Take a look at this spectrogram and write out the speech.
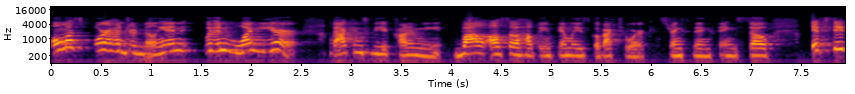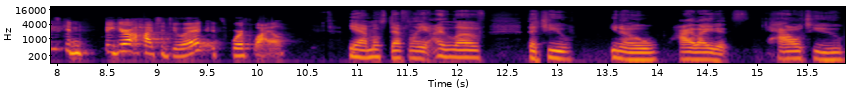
almost 400 million within 1 year back into the economy while also helping families go back to work, strengthening things. So if states can figure out how to do it, it's worthwhile. Yeah, most definitely. I love that you, you know, highlighted how to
